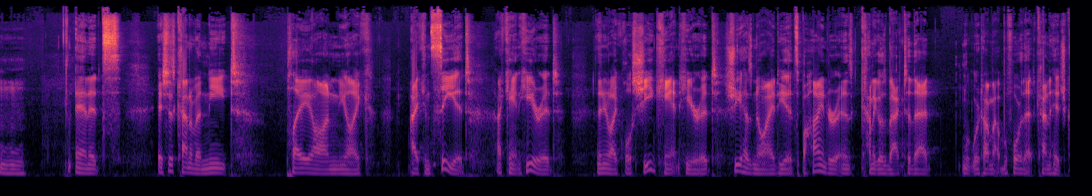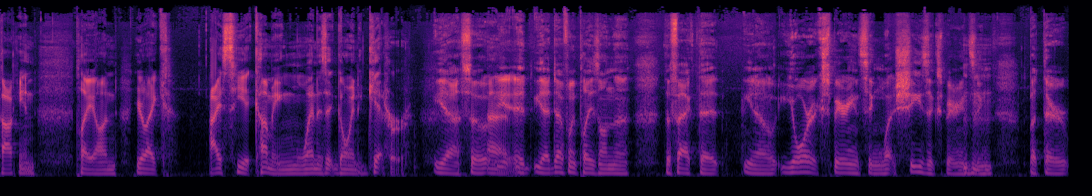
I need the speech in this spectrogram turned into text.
Mm-hmm. And it's it's just kind of a neat play on you know, like I can see it, I can't hear it. And then you're like, well, she can't hear it. She has no idea it's behind her, and it kind of goes back to that what we are talking about before that kind of Hitchcockian play on. You're like, I see it coming. When is it going to get her? Yeah. So um, it yeah it definitely plays on the the fact that you know you're experiencing what she's experiencing. Mm-hmm but they're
